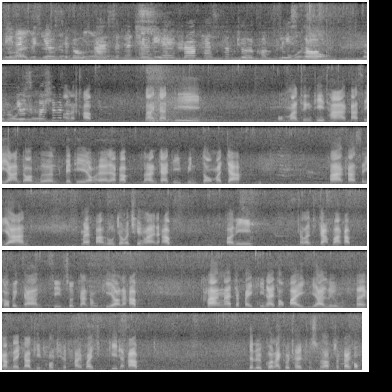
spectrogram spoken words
seated with your seatbelt fastened until the aircraft has come to a complete stop. Use caution เอาละครับ หลังจากที่ผมมาถึงที่ท่าอากาศยานดอนเมืองเป็นที่เรียบร้อยแล้วครับ หลังจากที่บินตรงมาจากท่าอากาศยานแม่ฟ้าหลวงจังหวัดเชียงรายนะครับ ตอนนี้กำลังจะกลับบ้านครับ ก็เป็นการสิ้นสุดการท่องเที่ยวนะครับ ครั้งหน้าจะไปที่ไหนต่อไป อย่าลืมใส่กรรมในการที่ท่องเที่ยวไทยไว้ชิกกี้นะครับอย่าลืมกดไลค์กดแชร์ทุกสำหรับสกายของ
